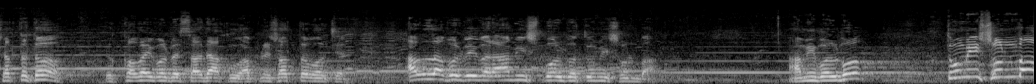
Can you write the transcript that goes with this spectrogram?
সত্য তো? তো কবাই বলবে, সদাকু, আপনি সত্য বলছেন। আল্লাহ বলবে, এবার আমি বলব, তুমি শুনবা। আমি বলব, তুমি শুনবা,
